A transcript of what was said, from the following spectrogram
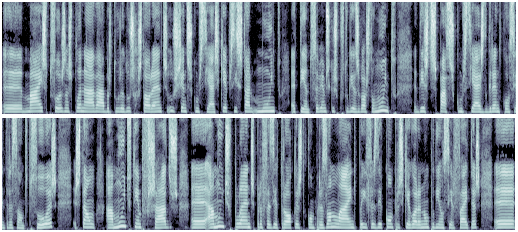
uh, mais pessoas na esplanada, a abertura dos restaurantes, os centros comerciais, que é preciso estar muito atento. Sabemos que os portugueses gostam muito destes espaços comerciais de grande concentração de pessoas, estão há muito tempo fechados, uh, há muitos planos para fazer trocas de compras online, para ir fazer compras que agora não podiam ser feitas, uh,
